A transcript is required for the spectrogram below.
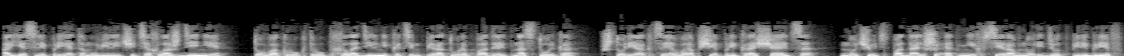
А если при этом увеличить охлаждение, то вокруг труб холодильника температура падает настолько, что реакция вообще прекращается, но чуть подальше от них все равно идет перегрев,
